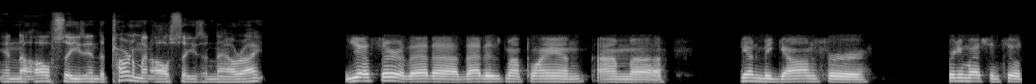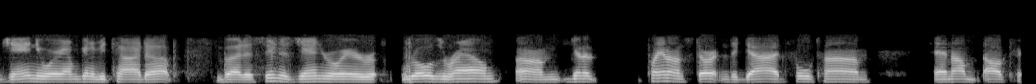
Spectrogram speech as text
in the off season, in the tournament off season now, right? Yes, sir. That uh, that is my plan. I'm uh, going to be gone for pretty much until January. I'm going to be tied up, but as soon as January r- rolls around, I'm going to plan on starting to guide full time, and I'll I'll c-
